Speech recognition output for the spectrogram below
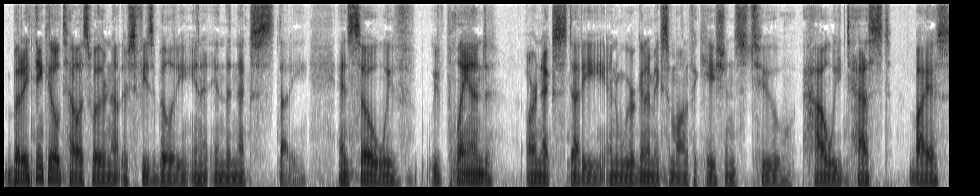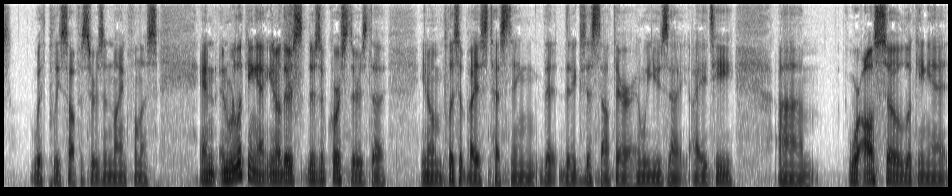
but I think it'll tell us whether or not there's feasibility in it in the next study. And so we've we've planned our next study, and we're going to make some modifications to how we test bias with police officers and mindfulness. And and we're looking at you know there's there's of course there's the you know implicit bias testing that that exists out there, and we use that IAT. Um, we're also looking at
